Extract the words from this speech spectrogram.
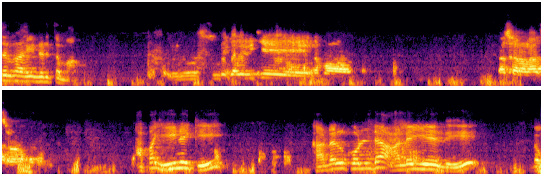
சொல்றாங்க என்று எடுத்தோமா இந்த கல்விக்கு நம்ம சொல்லணும். அப்ப இன்னைக்கு கடல் கொண்ட அலையேது இப்ப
